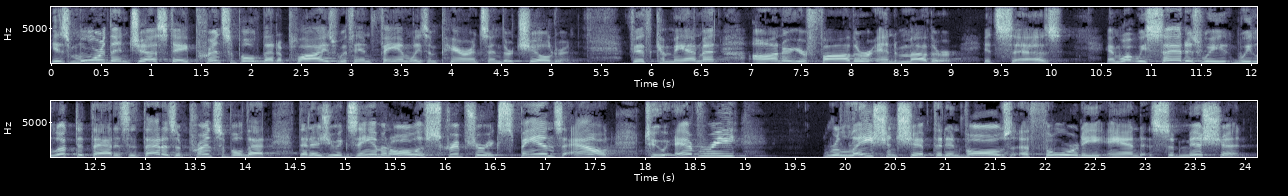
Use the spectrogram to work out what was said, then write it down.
is more than just a principle that applies within families and parents and their children. Fifth commandment, honor your father and mother, it says. And what we said as we, we looked at that is that that is a principle that, that as you examine all of scripture expands out to every relationship that involves authority and submission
